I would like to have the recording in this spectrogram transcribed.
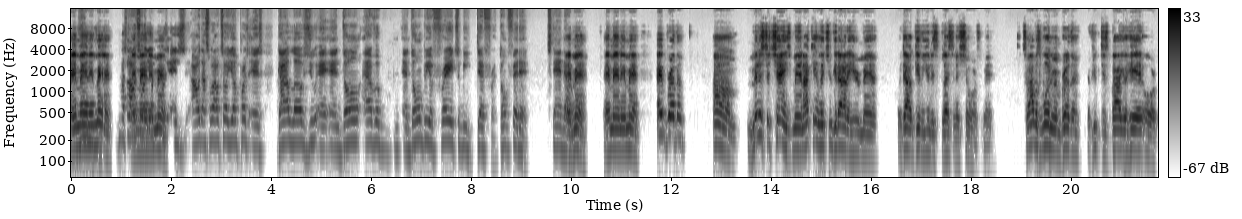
Amen. Use amen. It. That's what amen. I'll amen. Is, that's what I'll tell young person is God loves you and, and don't ever and don't be afraid to be different. Don't fit in. Stand out. Amen. Amen. Amen. Hey, brother. Um, Minister Change, man, I can't let you get out of here, man, without giving you this blessing assurance, man. So I was wondering, brother, if you could just bow your head or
